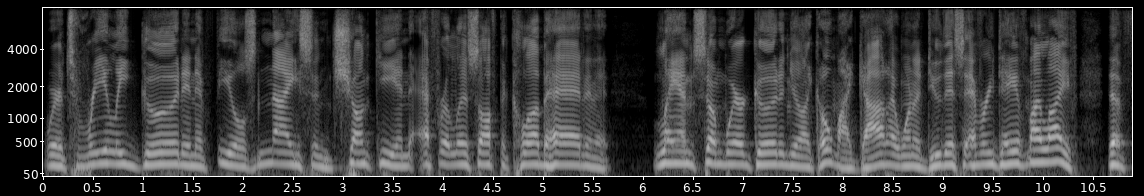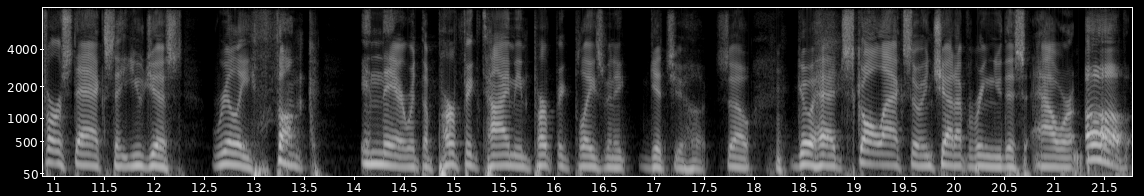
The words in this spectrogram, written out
where it's really good and it feels nice and chunky and effortless off the club head and it land somewhere good and you're like, oh my God, I want to do this every day of my life. The first axe that you just really thunk in there with the perfect timing, perfect placement, it gets you hooked. So go ahead, Skull Axe and chat out for bringing you this hour of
